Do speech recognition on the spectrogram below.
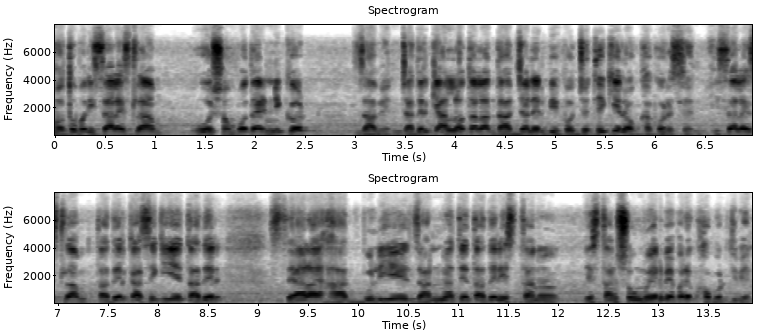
অতপর ঈসা আলাহ ইসলাম ওই সম্প্রদায়ের নিকট যাবেন, যাদেরকে আল্লাহ তালা দাজ্জালের বিপর্যয় থেকে রক্ষা করেছেন। ঈসা আলাহ ইসলাম তাদের কাছে গিয়ে তাদের চেহারায় হাত বুলিয়ে জান্নাতে তাদের স্থান, স্থানসমূহের ব্যাপারে খবর দিবেন।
